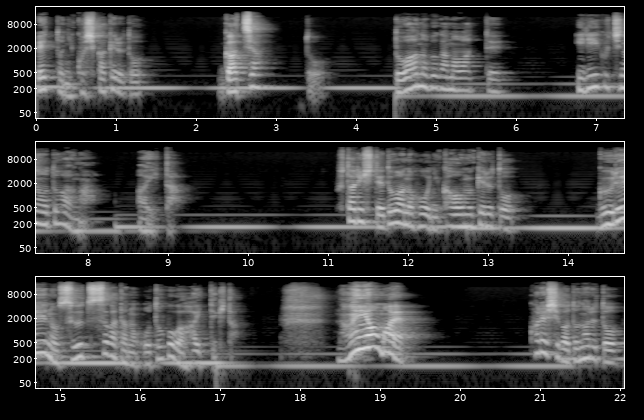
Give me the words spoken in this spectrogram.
ベッドに腰掛けると、ガチャッとドアノブが回って入り口のドアが開いた。二人してドアの方に顔を向けると、グレーのスーツ姿の男が入ってきた。なんやお前彼氏が怒鳴ると、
